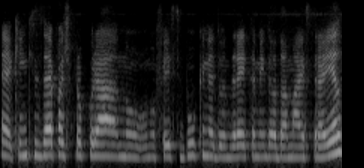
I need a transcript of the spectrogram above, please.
É, quem quiser pode procurar no, no Facebook, né, do André e também do Adamar Israel.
